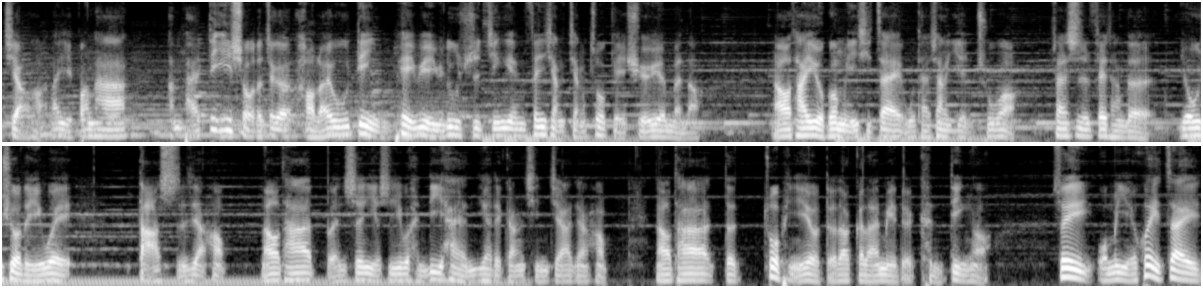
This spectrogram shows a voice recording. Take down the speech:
教哈。那也帮他安排第一手的这个好莱坞电影配乐与录制经验分享讲座给学员们哦。然后他也有跟我们一起在舞台上演出哦，算是非常的优秀的一位大师这样哈。然后他本身也是一位很厉害、很厉害的钢琴家，这样哈。然后他的作品也有得到格莱美的肯定哦。所以我们也会在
